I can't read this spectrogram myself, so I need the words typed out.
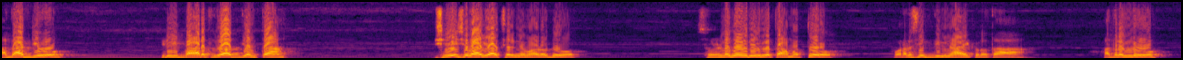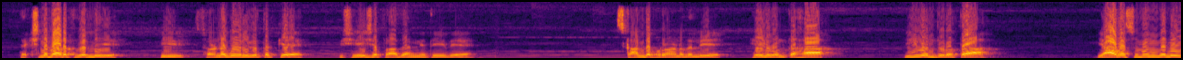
ಆದಾಗ್ಯೂ ಇಡೀ ಭಾರತದಾದ್ಯಂತ ವಿಶೇಷವಾಗಿ ಆಚರಣೆ ಮಾಡೋದು ಸ್ವರ್ಣಗೌರಿ ವ್ರತ ಮತ್ತು ವರಸಿದ್ಧಿ ವಿನಾಯಕ ವ್ರತ. ಅದರಲ್ಲೂ ದಕ್ಷಿಣ ಭಾರತದಲ್ಲಿ ಈ ಸ್ವರ್ಣಗೌರಿ ವ್ರತಕ್ಕೆ ವಿಶೇಷ ಪ್ರಾಧಾನ್ಯತೆ ಇದೆ. ಸ್ಕಾಂದ ಪುರಾಣದಲ್ಲಿ ಹೇಳುವಂತಹ ಈ ಒಂದು ವ್ರತ ಯಾವ ಸುಮಂಗಲಿ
